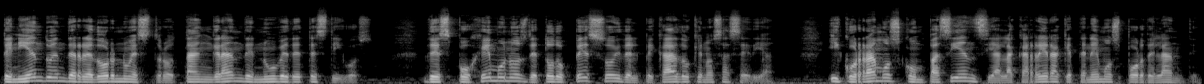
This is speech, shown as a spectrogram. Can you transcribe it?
teniendo en derredor nuestro tan grande nube de testigos, despojémonos de todo peso y del pecado que nos asedia, y corramos con paciencia la carrera que tenemos por delante,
